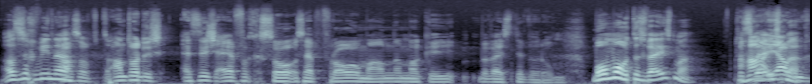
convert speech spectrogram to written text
Also ich wie eine... Also, die Antwort ist, es ist einfach so, es hat Frauen und Männer Magie. Man weiß nicht warum. Momo, das weiß man. Das Aha, weiß ja, man.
